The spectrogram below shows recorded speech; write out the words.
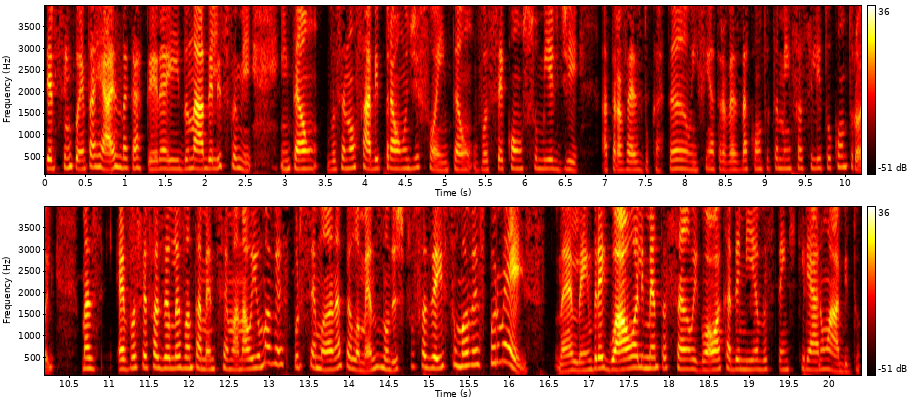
ter 50 reais na carteira e do nada ele sumir. Então, você não sabe para onde foi. Então, você consumir de através do cartão, enfim, através da conta também facilita o controle. Mas é você fazer o levantamento semanal e uma vez por semana, pelo menos, não deixe para fazer isso uma vez por mês, né? Lembra igual alimentação, igual academia, você tem que criar um hábito.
